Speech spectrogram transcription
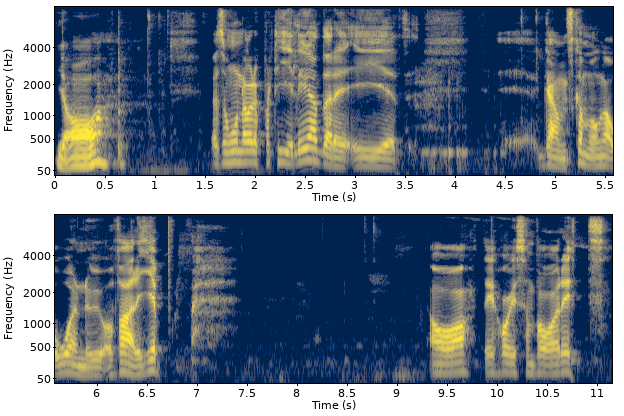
Ja. Alltså hon har varit partiledare i eh, ganska många år nu och varje... Ja, det har ju som varit...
